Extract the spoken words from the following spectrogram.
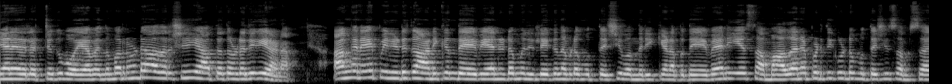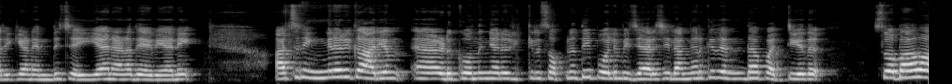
ഞാൻ അതിൽ ഒറ്റയ്ക്ക് പോയാമെന്ന് പറഞ്ഞുകൊണ്ട് ആദർശ് യാത്ര തുടരുകയാണ്. അങ്ങനെ പിന്നീട് കാണിക്കും ദേവയാനിയുടെ മുന്നിലേക്ക് നമ്മുടെ മുത്തശ്ശി വന്നിരിക്കുകയാണ്. അപ്പോൾ ദേവയാനിയെ സമാധാനപ്പെടുത്തിക്കൊണ്ട് മുത്തശ്ശി സംസാരിക്കുകയാണ്. എന്ത് ചെയ്യാനാണ് ദേവയാനി? അച്ഛൻ ഇങ്ങനെ ഒരു കാര്യം എടുക്കുമെന്ന് ഞാൻ ഒരിക്കലും സ്വപ്നത്തിൽ പോലും വിചാരിച്ചില്ല. അങ്ങേർക്ക് ഇത് എന്താ പറ്റിയത്? സ്വഭാവം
